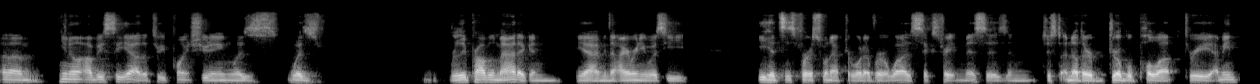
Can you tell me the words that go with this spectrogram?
um, you know, obviously, yeah, the three point shooting was was really problematic, and yeah, I mean, the irony was he he hits his first one after whatever it was, six straight misses, and just another dribble pull up three. I mean,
